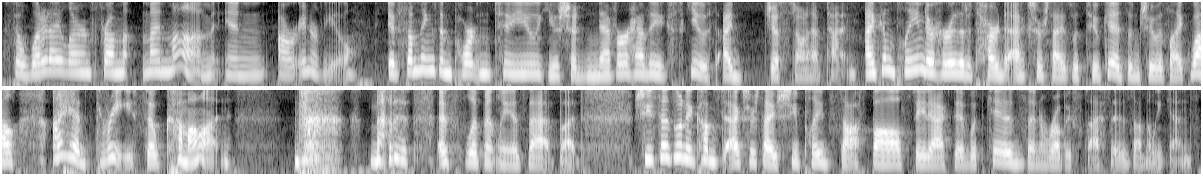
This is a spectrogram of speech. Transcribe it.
So, what did I learn from my mom in our interview? If something's important to you, you should never have the excuse, I just don't have time. I complained to her that it's hard to exercise with two kids, and she was like, Well, I had three, so come on. Not a, as flippantly as that, but she says when it comes to exercise, she played softball, stayed active with kids, and aerobics classes on the weekends.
